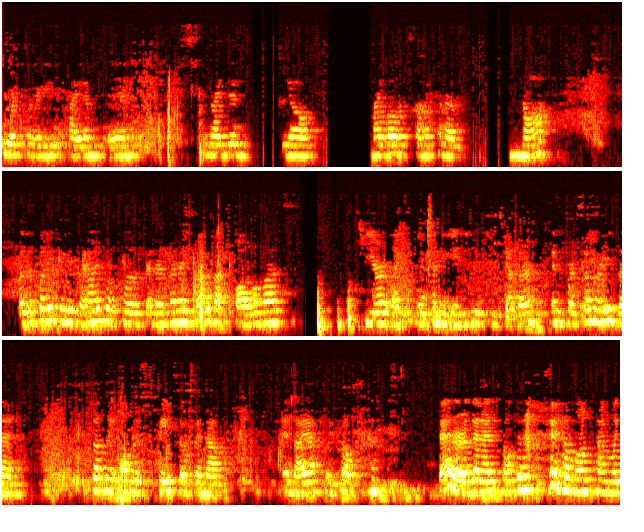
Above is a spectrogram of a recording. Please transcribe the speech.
two or three items in, you know, I did feel my lower stomach kind of knot. But the funny thing is my eyes were closed and then when I thought about all of us here, like opening into together, and for some reason, suddenly all this space opened up and I actually felt better than I felt in, a long time. Like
